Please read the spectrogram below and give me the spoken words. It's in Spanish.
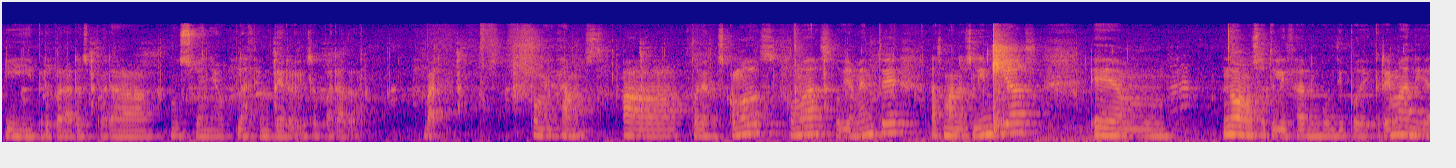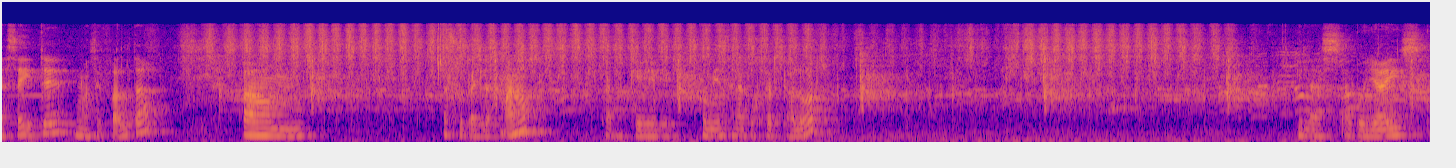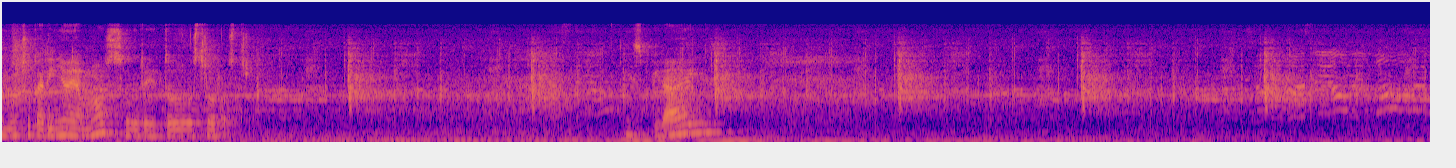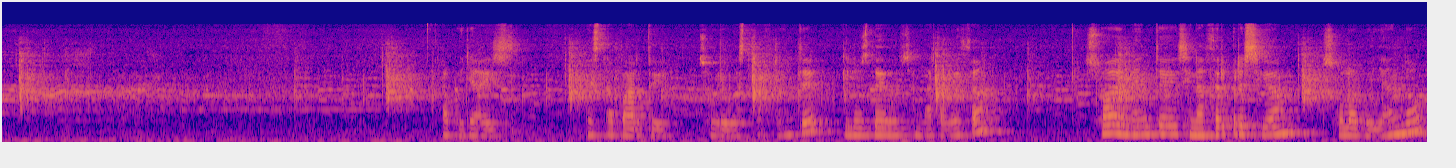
y prepararos para un sueño placentero y reparador. Vale, comenzamos a poneros cómodos, cómodas, obviamente, las manos limpias. Em, no vamos a utilizar ningún tipo de crema ni de aceite, no hace falta. Um, os las manos para que comiencen a coger calor. Y las apoyáis con mucho cariño y amor sobre todo vuestro rostro. Inspiráis. Apoyáis esta parte sobre vuestra frente y los dedos en la cabeza, suavemente, sin hacer presión, solo apoyando.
